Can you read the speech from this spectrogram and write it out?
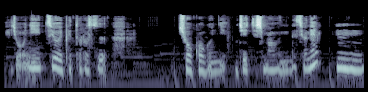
非常に強いペトロス症候群に陥ってしまうんですよね。うん。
